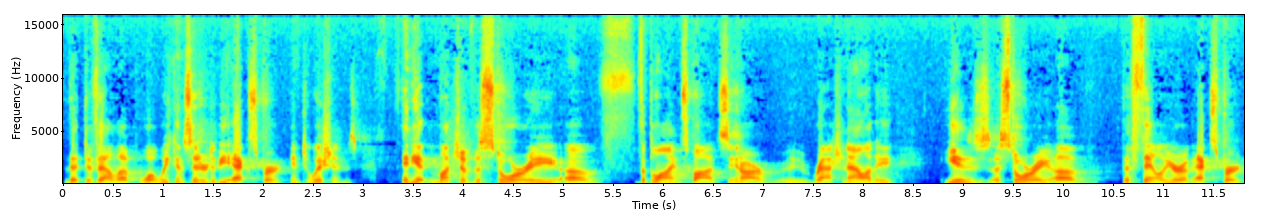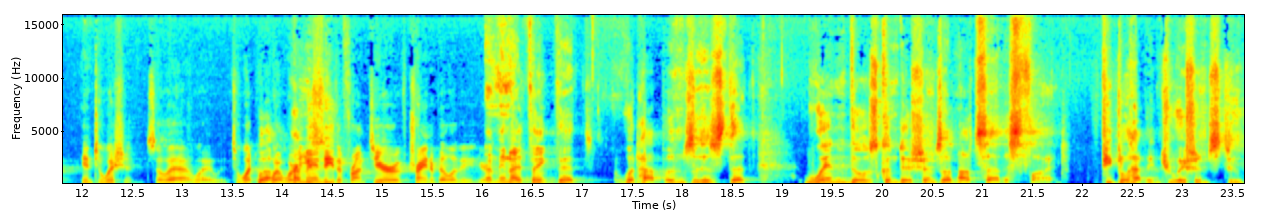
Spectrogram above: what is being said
that develop what we consider to be expert intuitions. And yet, much of the story of the blind spots in our rationality is a story of the failure of expert intuition. So, uh, to what, well, where, where do mean, you see the frontier of trainability here? I mean, I think that what happens is that when those conditions are not satisfied, people have intuitions too.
